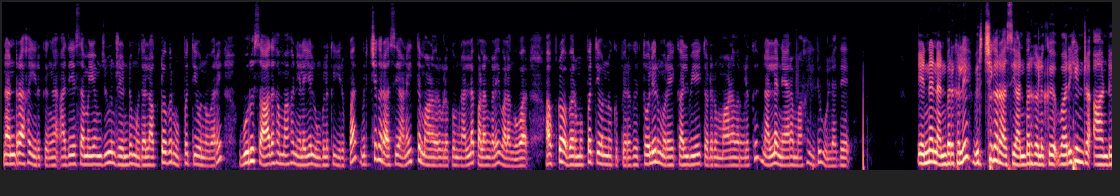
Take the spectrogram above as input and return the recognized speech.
நன்றாக இருக்குங்க. அதே சமயம் ஜூன் ரெண்டு முதல் அக்டோபர் முப்பத்தி ஒன்று வரை குரு சாதகமாக நிலையில் உங்களுக்கு இருப்பார். விருச்சிக ராசி அனைத்து மாணவர்களுக்கும் நல்ல பலன்களை வழங்குவார். அக்டோபர் முப்பத்தி ஒன்றுக்கு பிறகு தொழில்முறை கல்வியை தொடரும் மாணவர்களுக்கு நல்ல நேரமாக இது உள்ளது. என்ன நண்பர்களே? விருச்சிக ராசி அன்பர்களுக்கு வருகின்ற ஆண்டு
